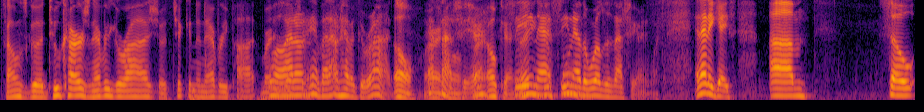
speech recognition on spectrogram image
Sounds good. Two cars in every garage, a chicken in every pot. Right? Well, I don't. fair? Yeah, but I don't have a garage. Oh, that's right, not well, fair. sorry. Okay. See now, see now, the world is not fair anymore. In any case, um, so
